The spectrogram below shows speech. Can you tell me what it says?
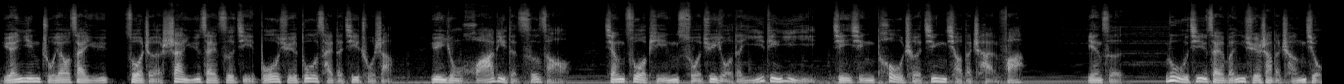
原因主要在于作者善于在自己博学多才的基础上，运用华丽的词藻，将作品所具有的一定意义进行透彻精巧的阐发。因此，陆机在文学上的成就，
